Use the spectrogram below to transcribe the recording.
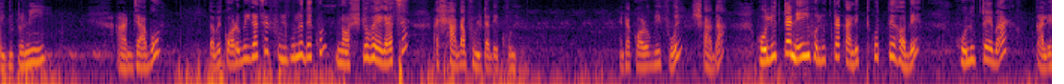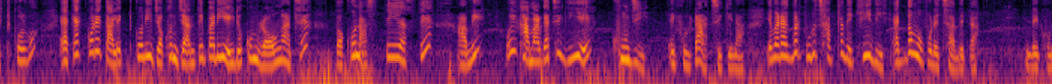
এই দুটো নিই আর যাব। তবে করবি গাছের ফুলগুলো দেখুন, নষ্ট হয়ে গেছে। আর সাদা ফুলটা দেখুন। এটা করবি ফুল, সাদা। হলুদটা নেই, হলুদটা কালেক্ট করতে হবে। হলুদটা এবার কালেক্ট করব। এক এক করে কালেক্ট করি, যখন জানতে পারি এই রকম রং আছে, তখন আস্তে আস্তে আমি ওই খামার গাছে গিয়ে খুঁজি এই ফুলটা আছে কি না এবার একবার পুরো ছাদটা দেখিয়ে দিই, একদম ওপরের ছাদ এটা। দেখুন।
